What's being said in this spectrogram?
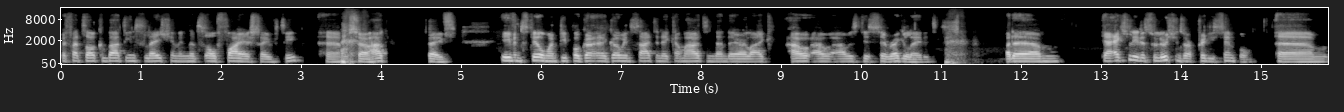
if I talk about the installation, and that's all fire safety. Um, so how safe? Even still, when people go, uh, go inside and they come out, and then they're like, "How how, how is this uh, regulated?" but um, yeah, actually, the solutions are pretty simple. Um,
